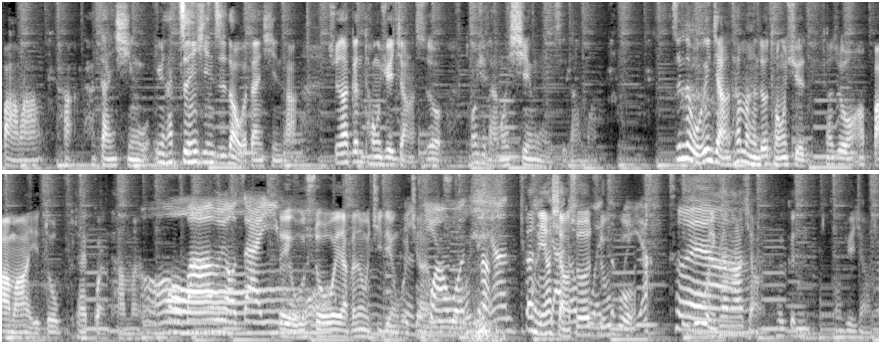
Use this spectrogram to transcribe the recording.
爸妈他他担心我，因为他真心知道我担心他，所以他跟同学讲的时候，同学才会羡慕，你知道吗？真的，我跟你讲，他们很多同学，他说啊，爸妈也都不太管他们。哦，我妈没有在意。对，无所谓啊，反正我几点回家。管我怎样？但你要想说，如果如果你看他讲，会跟同学讲说，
